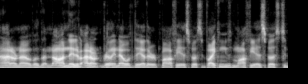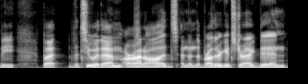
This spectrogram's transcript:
I don't know the, the non-native. I don't really know what the other mafia is supposed to. Vikings mafia is supposed to be, but the two of them are at odds, and then the brother gets dragged in,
